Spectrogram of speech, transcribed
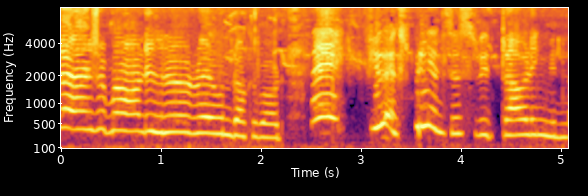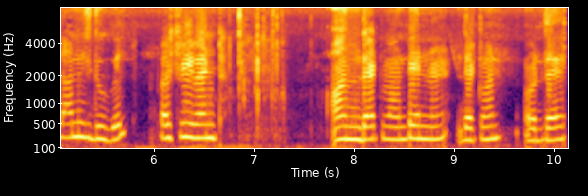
guys, everyone, this is Ray going to talk about a few experiences with traveling with Nanush Dougal. First, we went on that mountain, that one over there.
